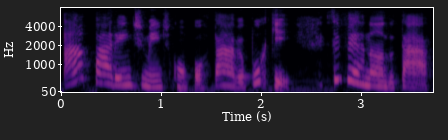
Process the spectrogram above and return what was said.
aparentemente confortável, porque se Fernando tá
